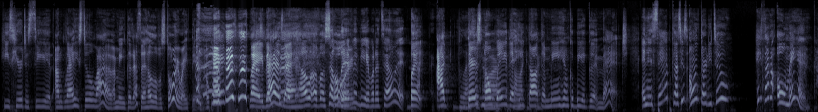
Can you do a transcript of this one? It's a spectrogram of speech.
he's here to see it I'm glad he's still alive I mean because that's a hell of a story right there okay like that is a hell of a to story To live and be able to tell it. but I Bless there's no heart. way that he can thought that me and him could be a good match. And it's sad because he's only 32. He's not an old man. Oh God.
